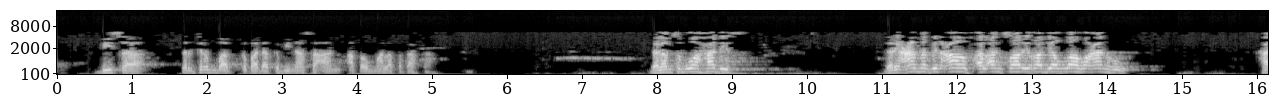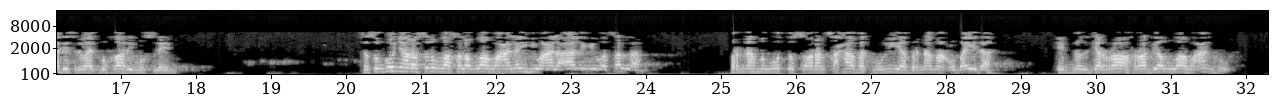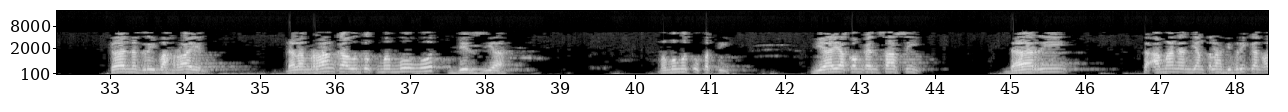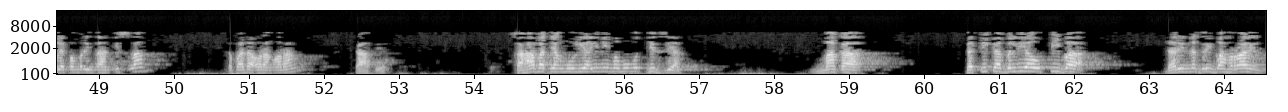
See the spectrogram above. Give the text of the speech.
bisa terjerembab kepada kebinasaan atau malapetaka. Dalam sebuah hadis dari Amr bin Auf Al-Ansari radhiyallahu anhu. Hadis riwayat Bukhari Muslim. Sesungguhnya Rasulullah sallallahu alaihi wasallam pernah mengutus seorang sahabat mulia bernama Ubaidah Ibnul Jarrah radhiyallahu anhu ke negeri Bahrain dalam rangka untuk memungut jizyah. Memungut upeti. Biaya kompensasi dari keamanan yang telah diberikan oleh pemerintahan Islam kepada orang-orang kafir. Sahabat yang mulia ini memungut jizyah. Maka ketika beliau tiba dari negeri Bahrain,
